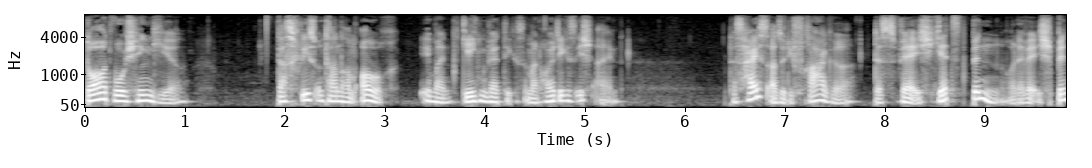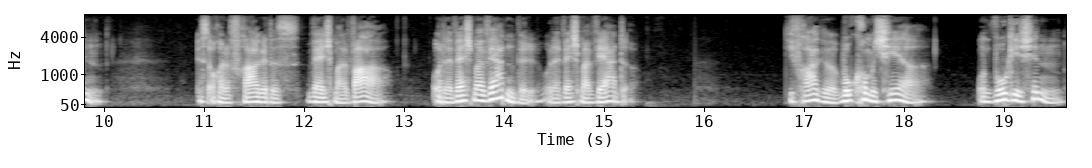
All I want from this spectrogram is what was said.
dort, wo ich hingehe. Das fließt unter anderem auch in mein gegenwärtiges, in mein heutiges Ich ein. Das heißt also, die Frage des, wer ich jetzt bin oder wer ich bin, ist auch eine Frage des, wer ich mal war oder wer ich mal werden will oder wer ich mal werde. Die Frage, wo komme ich her und wo gehe ich hin,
